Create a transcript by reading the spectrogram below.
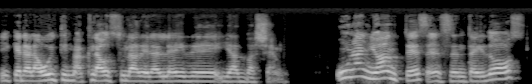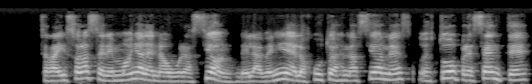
y que era la última cláusula de la ley de Yad Vashem. Un año antes, en el 62, se realizó la ceremonia de inauguración de la Avenida de los Justos de las Naciones, donde estuvo presente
